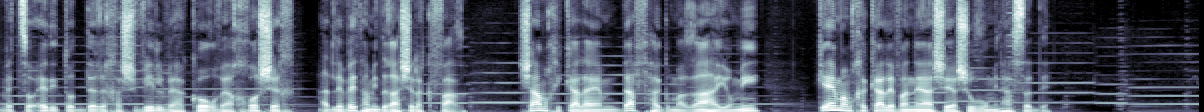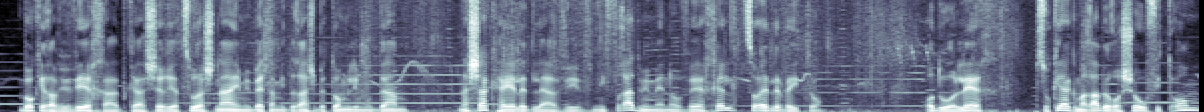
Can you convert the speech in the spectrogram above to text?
וצועד איתו דרך השביל והקור והחושך עד לבית המדרש של הכפר. שם חיכה להם דף הגמרא היומי, כאם המחכה לבניה שישובו מן השדה. בוקר אביבי אחד, כאשר יצאו השניים מבית המדרש בתום לימודם, נשק הילד לאביו, נפרד ממנו והחל צועד לביתו. עוד הוא הולך, פסוקי הגמרא בראשו, ופתאום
